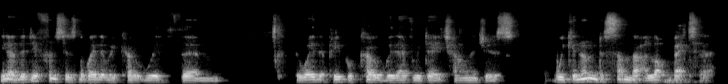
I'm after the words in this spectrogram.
you know the difference is the way that we cope with um, the way that people cope with everyday challenges. We can understand that a lot better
